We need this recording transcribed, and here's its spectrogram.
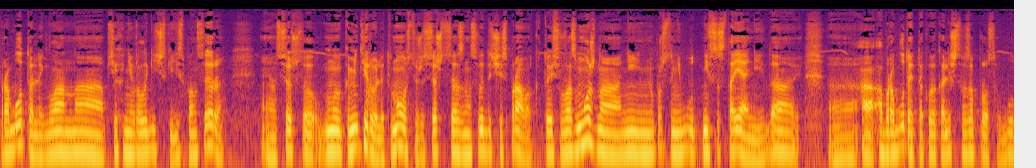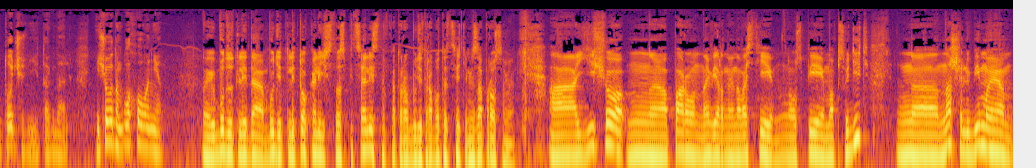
работа легла на психоневрологические диспансеры. Э, все, что мы комментировали эту новость уже, все, что связано с выдачей справок. То есть, возможно, они ну, просто не будут не в состоянии да, э, а, обработать такое количество запросов, будут очереди и так далее. Ничего в этом плохого нет. Ну и будут ли, да, будет ли то количество специалистов, которое будет работать с этими запросами. А еще пару, наверное, новостей успеем обсудить. Наша любимая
